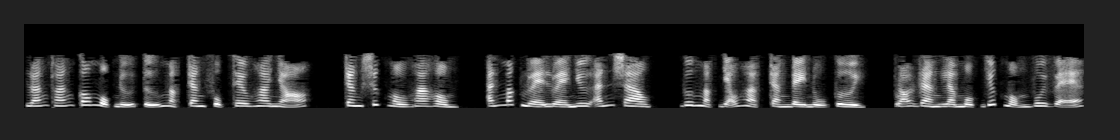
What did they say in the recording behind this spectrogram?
loáng thoáng có một nữ tử mặc trang phục theo hoa nhỏ, trang sức màu hoa hồng, ánh mắt lòe lòe như ánh sao, gương mặt giảo hoạt tràn đầy nụ cười, rõ ràng là một giấc mộng vui vẻ,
